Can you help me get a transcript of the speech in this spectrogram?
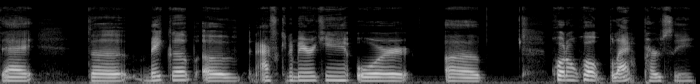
that the makeup of an African American or a quote unquote black person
